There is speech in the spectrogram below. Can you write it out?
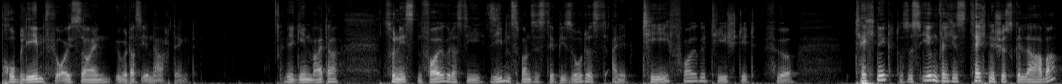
Problem für euch sein, über das ihr nachdenkt. Wir gehen weiter zur nächsten Folge. Das ist die 27. Episode. Das ist eine T-Folge. T steht für Technik. Das ist irgendwelches technisches Gelaber.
